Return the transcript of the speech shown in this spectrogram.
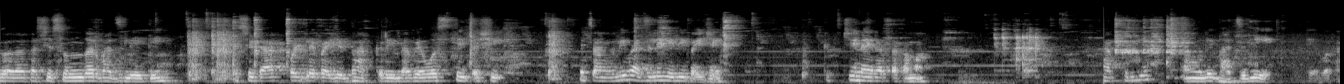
ही बघा कशी सुंदर भाजली आहे ती. अशी डाग पडले पाहिजेत भाकरीला व्यवस्थित अशी. चांगली भाजली गेली पाहिजे. कच्ची नाही राहता का मग. भाकरी चांगली भाजली आहे. हे बघा.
